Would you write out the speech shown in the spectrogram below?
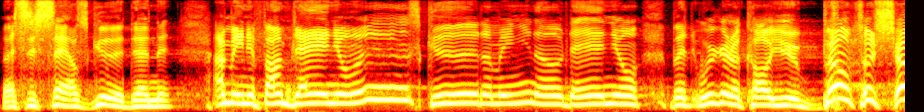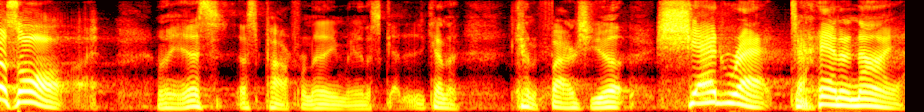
That just sounds good, doesn't it? I mean, if I'm Daniel, eh, it's good. I mean, you know, Daniel, but we're going to call you Belteshazzar. I mean, that's that's a powerful name, man. It's got it kind of kind of fires you up. Shadrach to Hananiah.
